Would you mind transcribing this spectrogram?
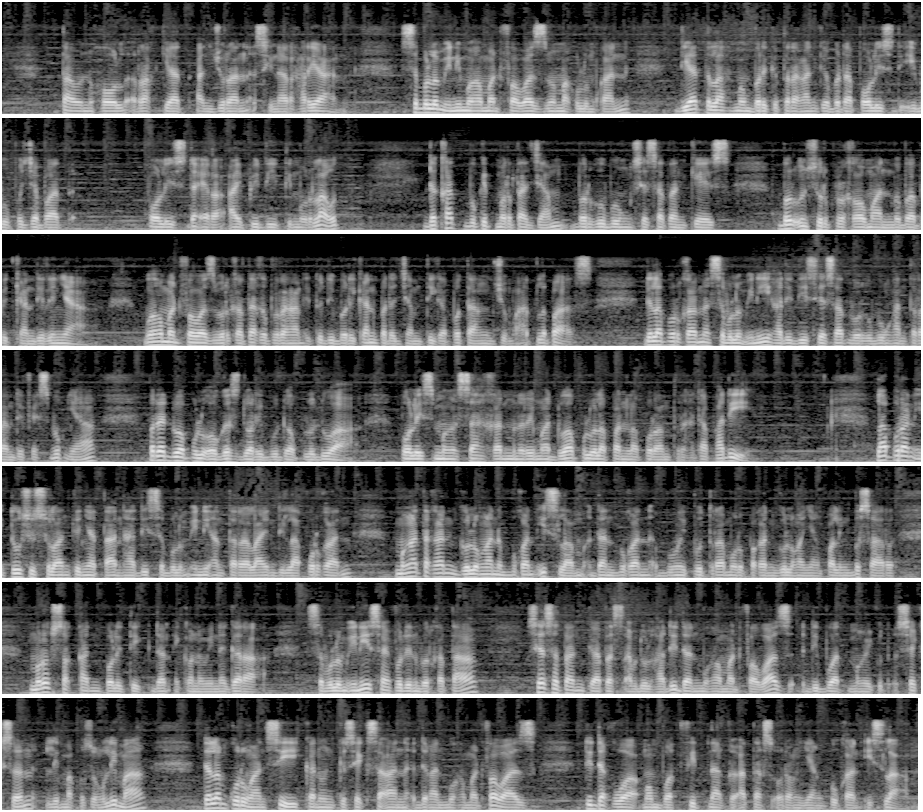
Town Hall Rakyat Anjuran Sinar Harian. Sebelum ini Muhammad Fawaz memaklumkan dia telah memberi keterangan kepada polis di ibu pejabat polis daerah IPD Timur Laut dekat Bukit Mertajam berhubung siasatan kes berunsur perkauman membabitkan dirinya. Muhammad Fawaz berkata keterangan itu diberikan pada jam 3 petang Jumat lepas. Dilaporkan sebelum ini Hadi disiasat berhubung hantaran di Facebooknya pada 20 Agustus 2022. Polis mengesahkan menerima 28 laporan terhadap Hadi. Laporan itu susulan kenyataan Hadi sebelum ini antara lain dilaporkan mengatakan golongan bukan Islam dan bukan Bumi Putra merupakan golongan yang paling besar merosakkan politik dan ekonomi negara. Sebelum ini Saifuddin berkata, siasatan ke atas Abdul Hadi dan Muhammad Fawaz dibuat mengikut Section 505 dalam kurungan C Kanun Keseksaan dengan Muhammad Fawaz didakwa membuat fitnah ke atas orang yang bukan Islam.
